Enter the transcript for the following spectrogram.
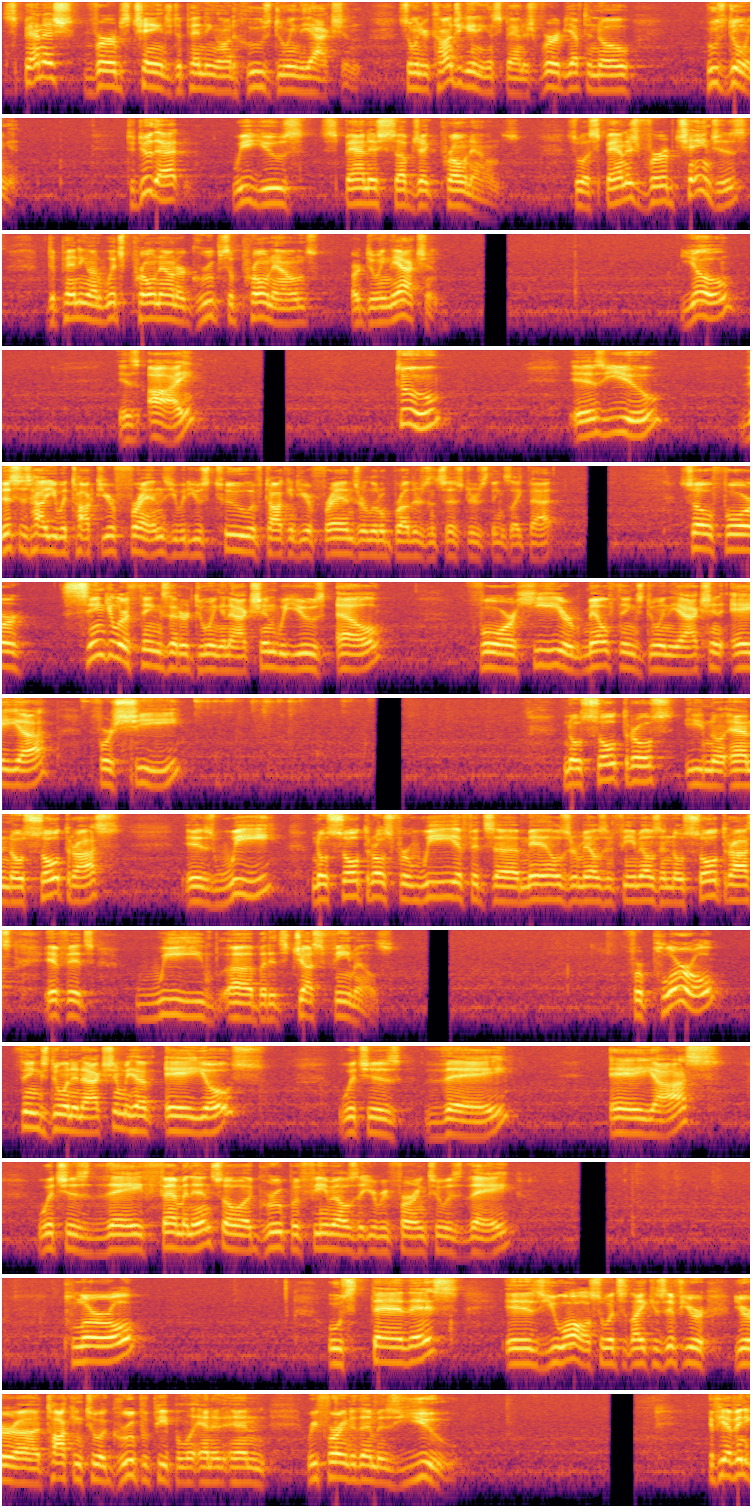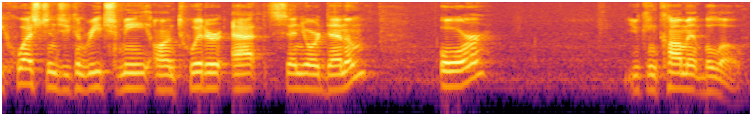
Spanish verbs change depending on who's doing the action. So when you're conjugating a Spanish verb, you have to know who's doing it. To do that, we use Spanish subject pronouns. So a Spanish verb changes depending on which pronoun or groups of pronouns are doing the action. Yo is I. Tu is you. This is how you would talk to your friends. You would use tu if talking to your friends or little brothers and sisters, things like that. So for singular things that are doing an action, we use él For he or male things doing the action, ella For she. Nosotros y no, and nosotras is we. Nosotros for we if it's uh, males or males and females, and nosotras if it's we, uh, but it's just females. For plural, things doing an action, we have ellos, which is they, ellas, which is they feminine, so a group of females that you're referring to is they. Plural, ustedes is you all, so it's like as if you're you're uh, talking to a group of people and and referring to them as you. If you have any questions, you can reach me on Twitter at Senor Denham or you can comment below.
